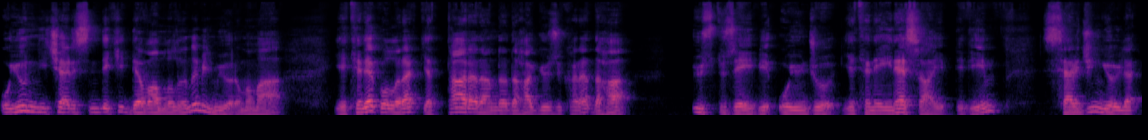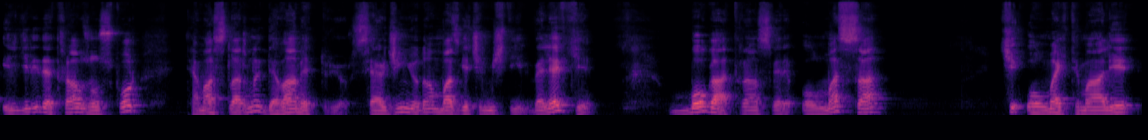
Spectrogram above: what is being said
oyun içerisindeki devamlılığını bilmiyorum ama yetenek olarak Yattara'dan da daha gözü kara, daha üst düzey bir oyuncu yeteneğine sahip dediğim Serginho ile ilgili de Trabzonspor temaslarını devam ettiriyor. Serginho'dan vazgeçilmiş değil. Velev ki Boga transferi olmazsa ki olma ihtimali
